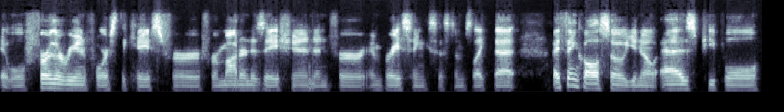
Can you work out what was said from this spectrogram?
it will further reinforce the case for for modernization and for embracing systems like that. I think also, you know, as people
